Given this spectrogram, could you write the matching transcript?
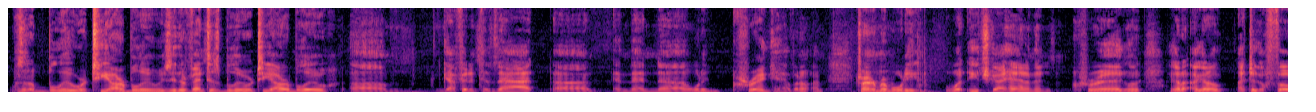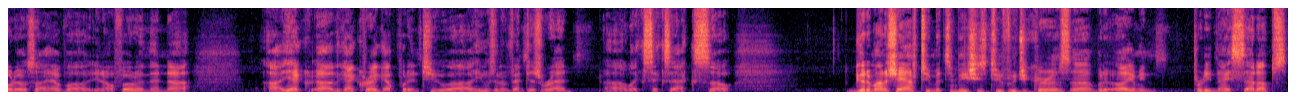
was it a blue or TR blue? It was either Ventus blue or TR blue. Um, got fit into that, uh, and then uh, what did Craig have? I am trying to remember what he what each guy had, and then Craig. I got I got a, I took a photo, so I have a you know a photo, and then uh, uh yeah, uh, the guy Craig got put into uh, he was in a Ventus Red like six X, so good amount of shafts, two Mitsubishis, two Fujikuras, but like I mean pretty nice setups.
